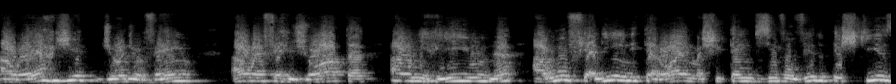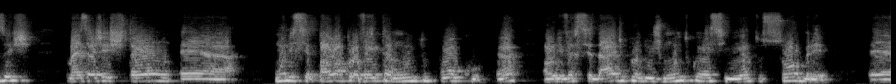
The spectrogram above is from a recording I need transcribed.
a UERJ, de onde eu venho, a UFRJ, a Unirio, né? a UF ali em Niterói, mas que tem desenvolvido pesquisas mas a gestão é, municipal aproveita muito pouco. Né? A universidade produz muito conhecimento sobre é,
